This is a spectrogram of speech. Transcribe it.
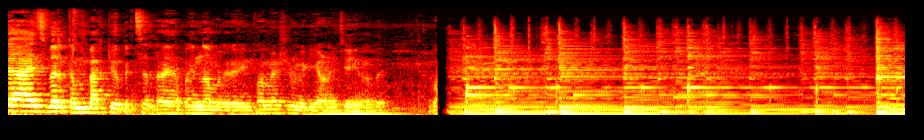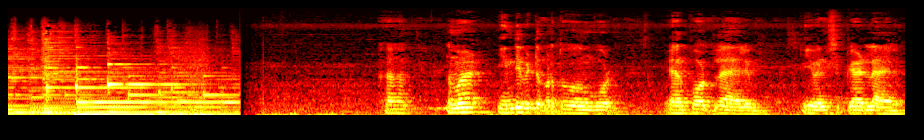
guys welcome back to pixel drive അപ്പോൾ ഇന്ന് നമ്മളൊരു ഇൻഫർമേഷൻ വീഡിയോ ആണ് ചെയ്യുന്നത്. നമ്മൾ ഇന്ത്യ വിട്ട് പുറത്തു പോകുമ്പോൾ എയർപോർട്ടിലായാലും ഈവൻ ഷിപ്പ്യാർഡിലായാലും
